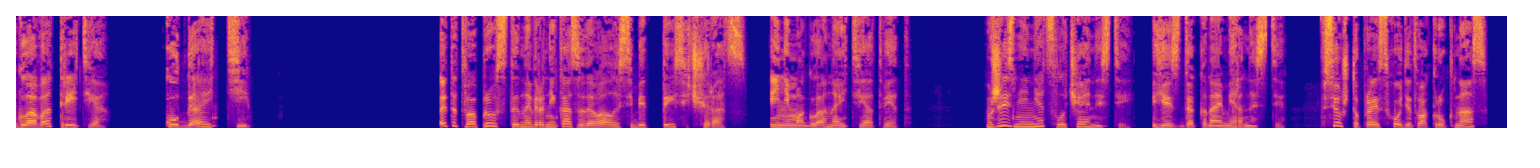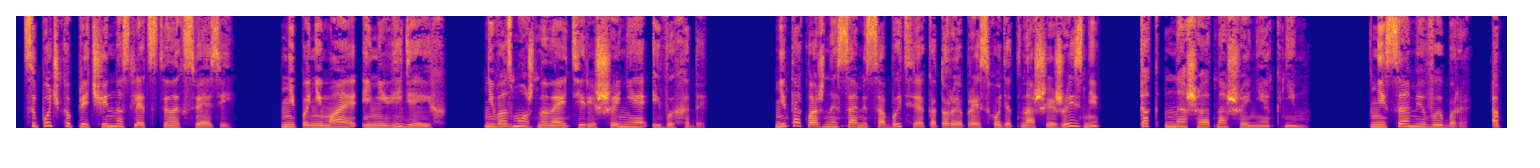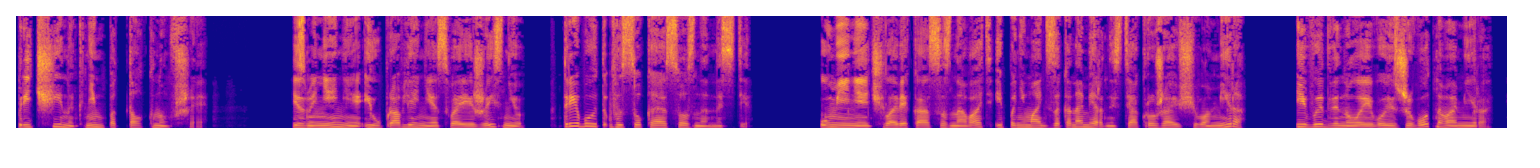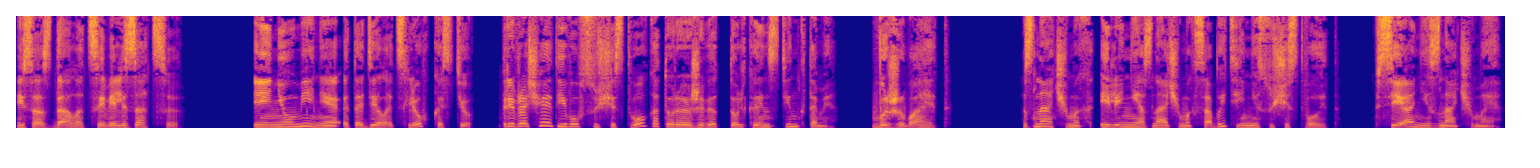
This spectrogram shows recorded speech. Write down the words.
Глава третья. Куда идти? Этот вопрос ты наверняка задавала себе тысячи раз и не могла найти ответ. В жизни нет случайностей, есть закономерности. Все, что происходит вокруг нас — цепочка причинно-следственных связей. Не понимая и не видя их, невозможно найти решения и выходы. Не так важны сами события, которые происходят в нашей жизни, как наше отношение к ним. Не сами выборы, а причины, к ним подтолкнувшие. Изменение и управление своей жизнью требуют высокой осознанности. Умение человека осознавать и понимать закономерности окружающего мира и выдвинуло его из животного мира и создало цивилизацию. И неумение это делать с легкостью превращает его в существо, которое живет только инстинктами, выживает. Значимых или незначимых событий не существует. Все они значимые.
